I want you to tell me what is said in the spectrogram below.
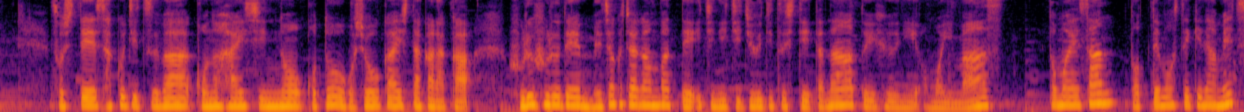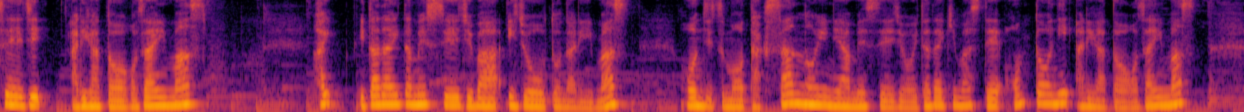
そして昨日はこの配信のことをご紹介したからかフルフルでめちゃくちゃ頑張って一日充実していたなというふうに思います。ともえさんとっても素敵なメッセージありがとうございます。はいいただいたメッセージは以上となります。本日もたくさんのいいねやメッセージをいただきまして本当にありがとうございます。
